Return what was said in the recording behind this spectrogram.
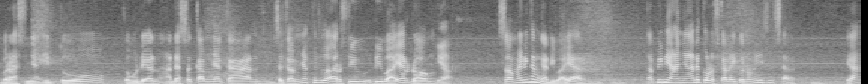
Berasnya itu kemudian ada sekamnya kan, sekamnya juga harus di- dibayar dong. Iya. Selama ini kan nggak dibayar. Tapi ini hanya ada kalau skala ekonomi susah. Ya,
